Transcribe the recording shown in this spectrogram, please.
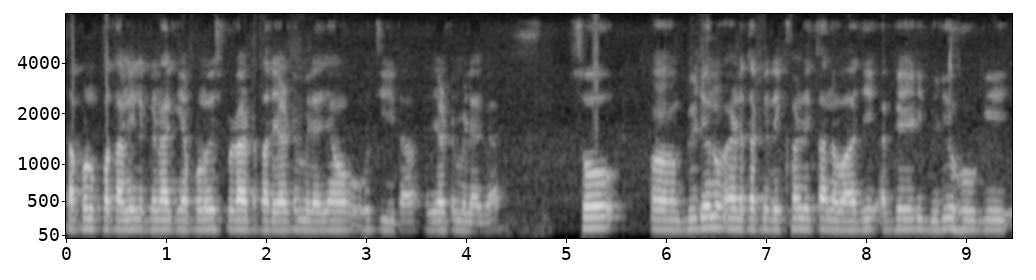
ਤਾਂ ਆਪਾਂ ਨੂੰ ਪਤਾ ਨਹੀਂ ਲੱਗਣਾ ਕਿ ਆਪਾਂ ਨੂੰ ਇਸ ਪ੍ਰੋਡਕਟ ਦਾ ਰਿਜ਼ਲਟ ਮਿਲਿਆ ਜਾਂ ਉਹ ਚੀਜ਼ ਦਾ ਰਿਜ਼ਲਟ ਮਿਲੇਗਾ ਸੋ ਵੀਡੀਓ ਨੂੰ ਐਂਡ ਤੱਕ ਦੇਖਣ ਲਈ ਧੰਨਵਾਦ ਜੀ। ਅੱਗੇ ਜਿਹੜੀ ਵੀਡੀਓ ਹੋਊਗੀ,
